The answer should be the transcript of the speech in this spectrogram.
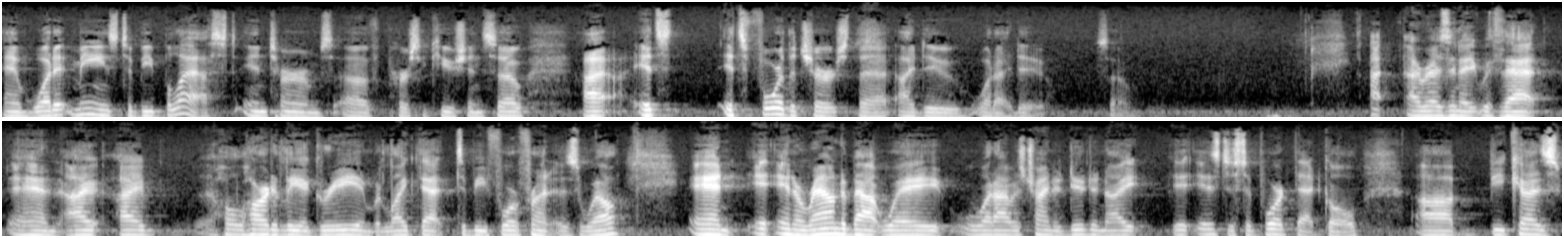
and what it means to be blessed in terms of persecution. So it's, it's for the church that I do what I do. So. I, I resonate with that, and I, I wholeheartedly agree and would like that to be forefront as well. And in a roundabout way, what I was trying to do tonight is to support that goal uh, because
